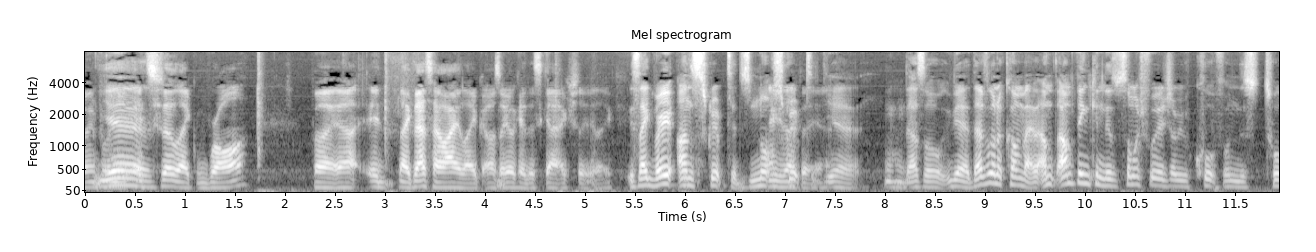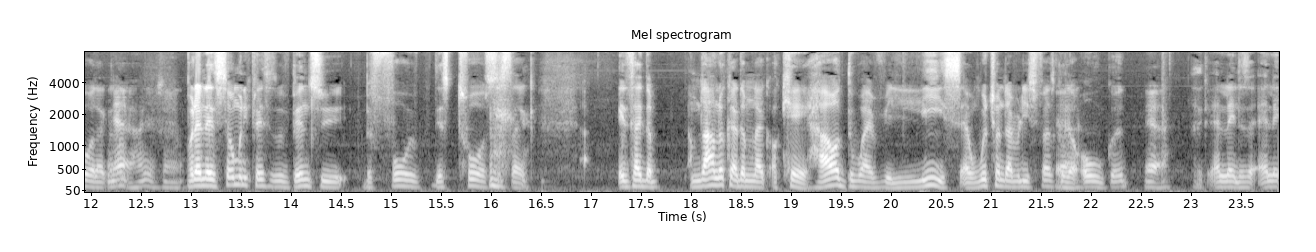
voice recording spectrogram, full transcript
going for. Yeah. It's so like raw, but uh, it like that's how I like. I was like, okay, this guy actually like. it's like very unscripted it's not Exactly, scripted yeah. yeah. Mhm. That's all. Yeah, that's gonna come back. I'm, I'm thinking there's so much footage that we've caught from this tour. Like, Yeah, hundred percent. But then there's so many places we've been to before this tour. So it's like, it's like the I'm now looking at them like, okay, how do I release and which one do I release first? Because Yeah. they're all good. Yeah. Like LA, there's a LA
